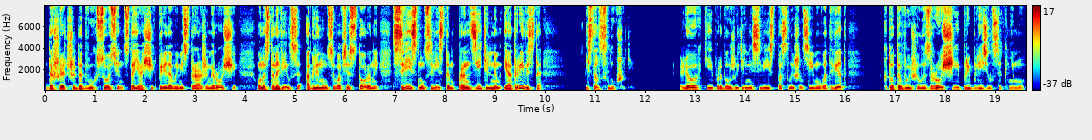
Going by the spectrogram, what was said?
Дошедший до двух сосен, стоящих передовыми стражами рощи, он остановился, оглянулся во все стороны, свистнул свистом пронзительным и отрывисто и стал слушать. Легкий продолжительный свист послышался ему в ответ, кто-то вышел из рощи и приблизился к нему.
